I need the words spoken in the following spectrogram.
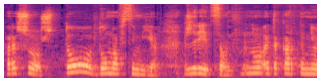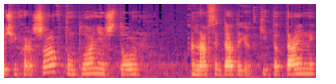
Хорошо, что дома в семье? Жрица. Ну, эта карта не очень хороша в том плане, что она всегда дает какие-то тайны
